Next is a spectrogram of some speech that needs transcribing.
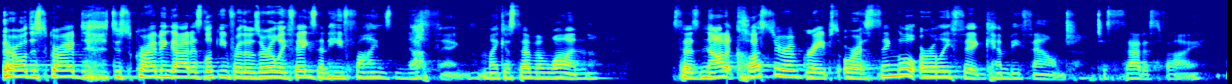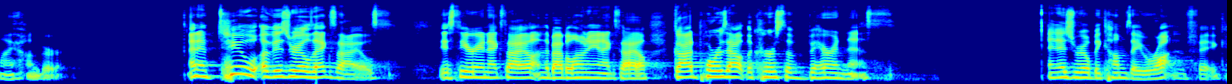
they're all described describing God as looking for those early figs and he finds nothing. Micah 7 1 says, Not a cluster of grapes or a single early fig can be found to satisfy my hunger. And in two of Israel's exiles, the Assyrian exile and the Babylonian exile, God pours out the curse of barrenness and Israel becomes a rotten fig.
